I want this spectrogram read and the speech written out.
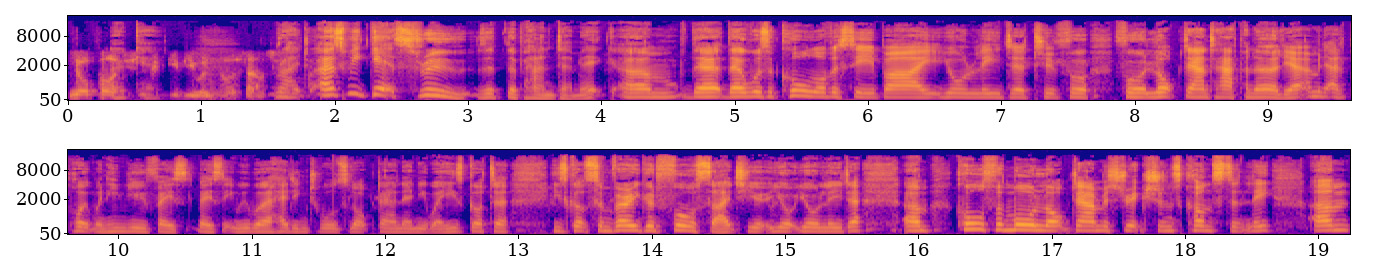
no politician okay. could give you an honest answer. Right. As we get through the, the pandemic, um, there there was a call, obviously, by your leader to for for a lockdown to happen earlier. I mean, at a point when he knew basically we were heading towards lockdown anyway. He's got a he's got some very good foresight. Your your, your leader um, call for more lockdown restrictions constantly. Um,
